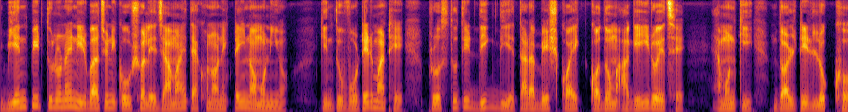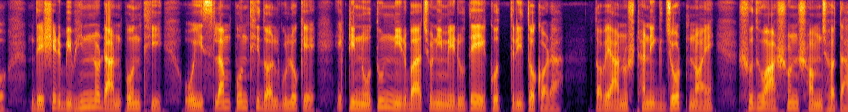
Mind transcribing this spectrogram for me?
বিএনপির তুলনায় নির্বাচনী কৌশলে জামায়াত এখন অনেকটাই নমনীয়। কিন্তু ভোটের মাঠে প্রস্তুতির দিক দিয়ে তারা বেশ কয়েক কদম আগেই রয়েছে। এমনকি দলটির লক্ষ্য দেশের বিভিন্ন ডানপন্থী ও ইসলামপন্থী দলগুলোকে একটি নতুন নির্বাচনী মেরুতে একত্রিত করা। তবে আনুষ্ঠানিক জোট নয়, শুধু আসন সমঝোতা।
